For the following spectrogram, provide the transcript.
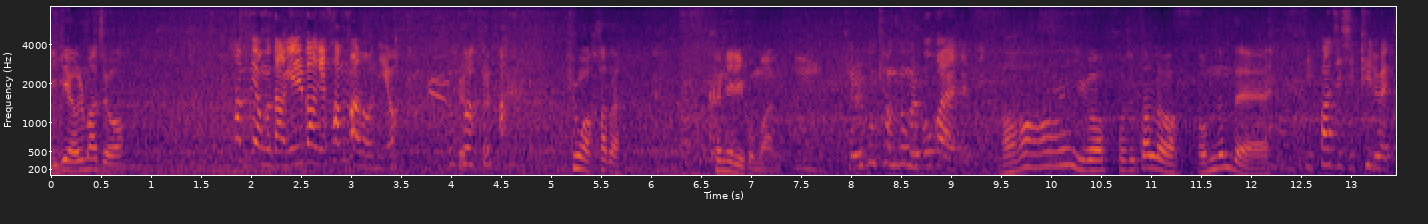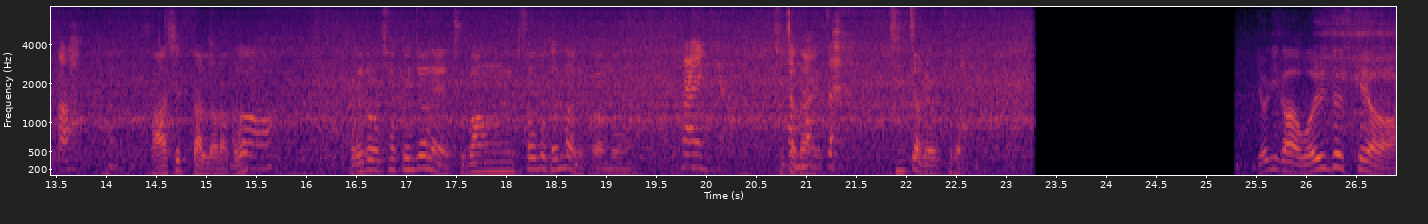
이게 얼마죠? 한 명당 1박에 3만 원이요. 흉악하다. 큰일이구만. 음, 결국 현금을 뽑아야 되네. 아 이거 호주 달러 없는데. 디파짓이 필요했다. 40달러라고? 어, 그래도 체크인 전에 주방 써도 된다니까 뭐. 다행이야. 진짜 밥 다행이다. 먹자. 진짜 배고프다. 여기가 월드 스퀘어.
